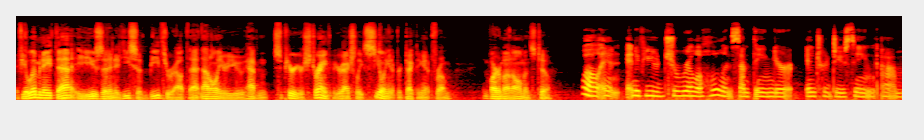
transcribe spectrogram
if you eliminate that, you use an adhesive bead throughout that, not only are you having superior strength, but you're actually sealing it and protecting it from environmental elements too. Well, and, and if you drill a hole in something, you're introducing um,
